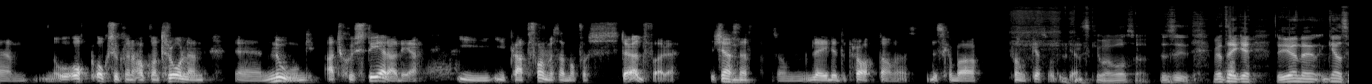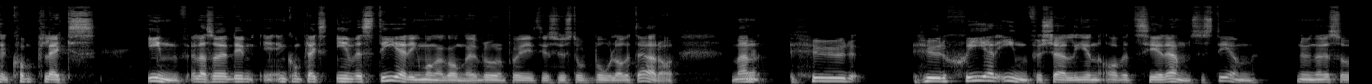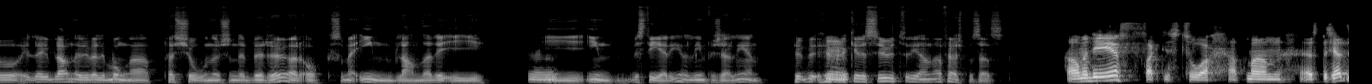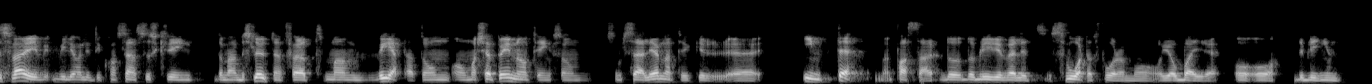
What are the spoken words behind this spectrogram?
Um, och också kunna ha kontrollen uh, nog att justera det i, i plattformen så att man får stöd för det. Det känns mm. nästan som löjligt att prata om. Det ska bara funka så tycker jag. Det ska bara vara så. Precis. Men jag tänker, det är ju ändå en ganska komplex in, alltså det är en komplex investering många gånger beroende på hur stort bolaget är då. Men mm. hur hur sker införsäljningen av ett CRM-system nu när det så, eller ibland är det väldigt många personer som det berör och som är inblandade i, mm. i investeringen eller införsäljningen? Hur, hur mm. brukar det se ut i en affärsprocess? Ja, men det är faktiskt så att man, eh, speciellt i Sverige, vill ju ha lite konsensus kring de här besluten för att man vet att om, om man köper in någonting som, som säljarna tycker eh, inte passar, då, då blir det väldigt svårt att få dem att, att jobba i det och, och, det blir ingen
